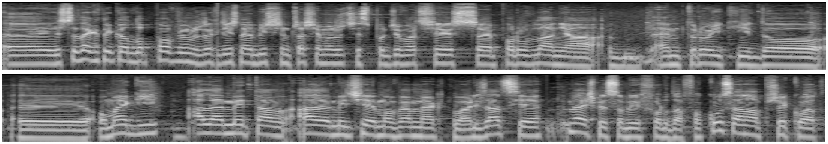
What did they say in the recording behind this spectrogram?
E, jeszcze tak tylko dopowiem, że gdzieś w najbliższym czasie możecie spodziewać się jeszcze porównania M3 do e, Omegi, ale my tam, ale my dzisiaj omawiamy aktualizację. Weźmy sobie Forda Focusa na przykład,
